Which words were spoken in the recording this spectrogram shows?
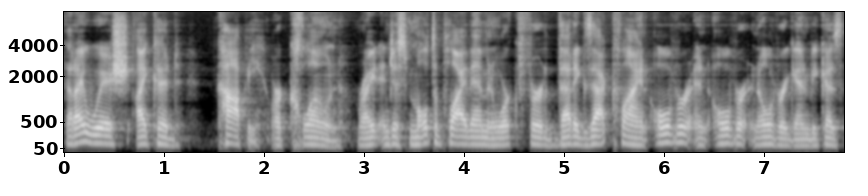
that I wish I could copy or clone, right? And just multiply them and work for that exact client over and over and over again because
